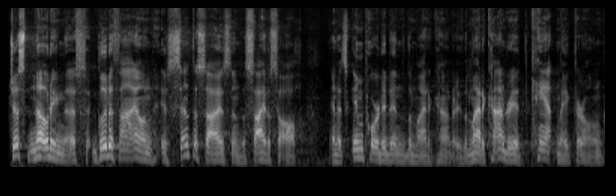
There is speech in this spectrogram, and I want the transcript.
Just noting this, glutathione is synthesized in the cytosol and it's imported into the mitochondria. The mitochondria can't make their own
